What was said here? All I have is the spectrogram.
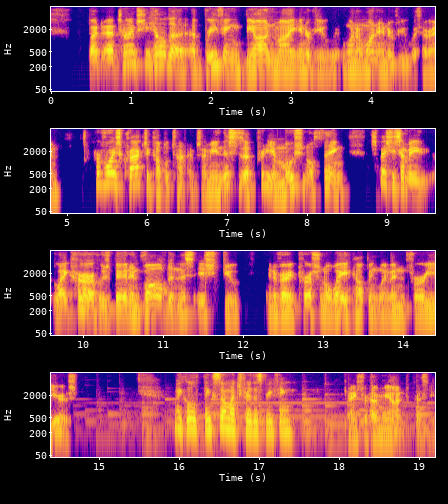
But at times she held a, a briefing beyond my interview, one-on-one interview with her, and her voice cracked a couple times. I mean, this is a pretty emotional thing, especially somebody like her who's been involved in this issue in a very personal way, helping women for years. Michael, thanks so much for this briefing. Thanks for having me on, Chrissy.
